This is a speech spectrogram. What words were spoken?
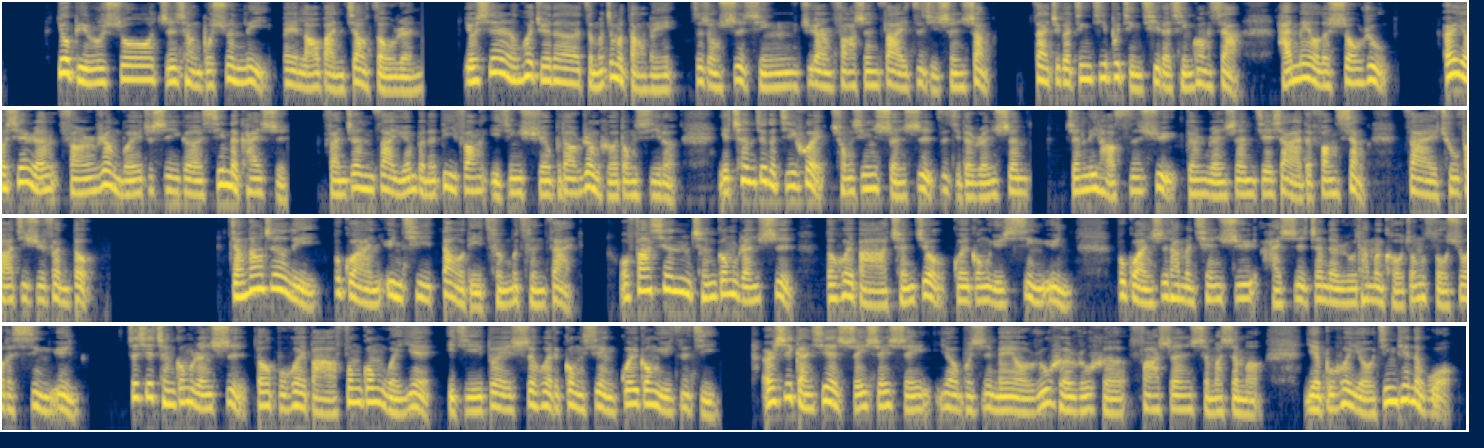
又比如说，职场不顺利，被老板叫走人，有些人会觉得怎么这么倒霉，这种事情居然发生在自己身上，在这个经济不景气的情况下，还没有了收入。而有些人反而认为这是一个新的开始，反正在原本的地方已经学不到任何东西了，也趁这个机会重新审视自己的人生，整理好思绪跟人生接下来的方向，再出发继续奋斗。讲到这里，不管运气到底存不存在，我发现成功人士都会把成就归功于幸运，不管是他们谦虚，还是真的如他们口中所说的幸运，这些成功人士都不会把丰功伟业以及对社会的贡献归功于自己，而是感谢谁谁谁，要不是没有如何如何发生什么什么，也不会有今天的我。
